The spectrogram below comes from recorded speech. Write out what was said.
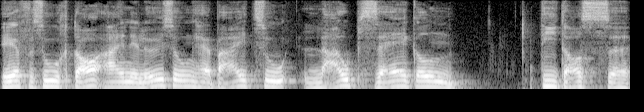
Er versucht da eine Lösung herbeizulaubsägeln die das äh,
